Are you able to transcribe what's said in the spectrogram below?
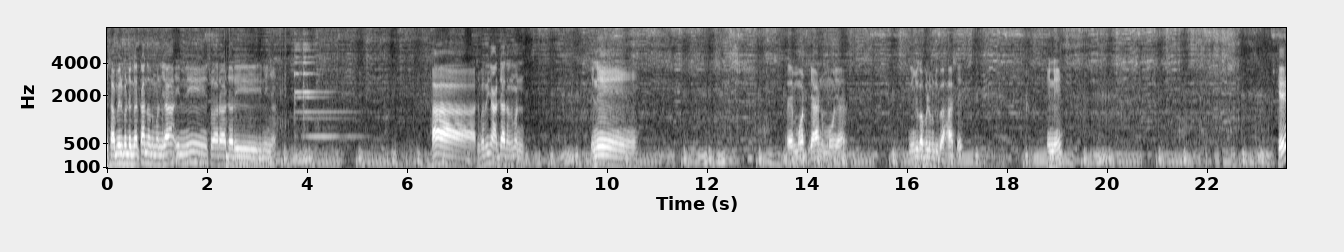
sambil mendengarkan teman-teman ya, ini suara dari ininya. Ah, sepertinya ada teman-teman. Ini remote ya, nemu ya. Ini juga belum dibahas ya. Ini. Oke.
